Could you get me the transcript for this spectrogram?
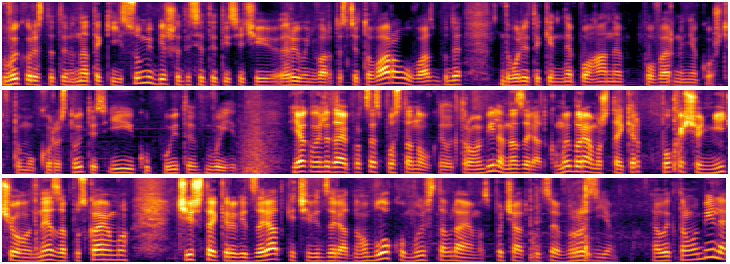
використати на такій сумі більше 10 тисяч гривень вартості товару. У вас буде доволі таки непогане повернення коштів. Тому користуйтесь і купуйте вигідно. Як виглядає процес постановки електромобіля на зарядку? Ми беремо штекер, поки що нічого не запускаємо. Чи штекер від зарядки, чи від зарядного блоку. Ми вставляємо спочатку це в роз'єм електромобіля,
